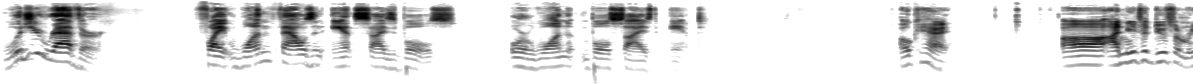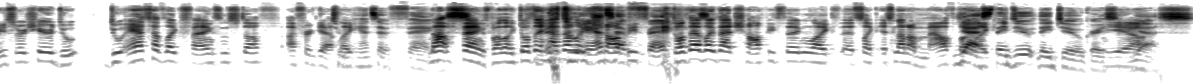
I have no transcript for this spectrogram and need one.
Would you rather fight 1,000 ant sized bulls or one bull sized ant? Okay. Uh, I need to do some research here. Do do ants have like fangs and stuff? I forget. Do like ants have fangs? not fangs, but like don't they have that like ants have chompy? fangs? Don't they have like that chompy thing? Like it's like it's not a mouth. But, Yes, like, they do. They do, Grayson. Yeah. Yes.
